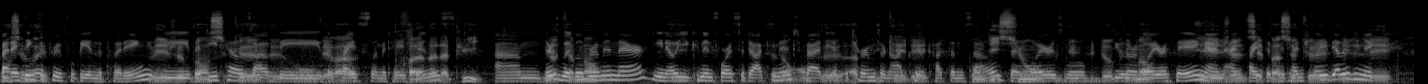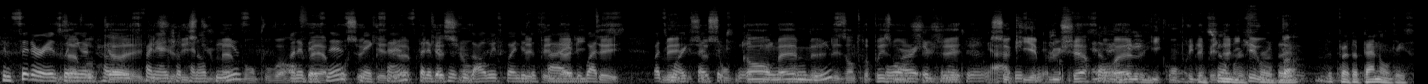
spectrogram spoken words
but I think the proof will be in the pudding. The, the details of of the, the price limitations. Um, there's wiggle room in there. You know, you can enforce a document, but if the terms are not clear cut themselves, then lawyers will do their lawyer thing and, and fight them potentially. The other thing to consider is when you impose financial penalties on a business, makes sense, but a business is always going to decide what's mais ce sont quand même les entreprises vont juger ce qui est plus cher pour elles, y compris les pénalités ou pas. For the penalties.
